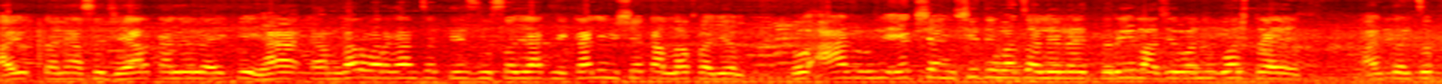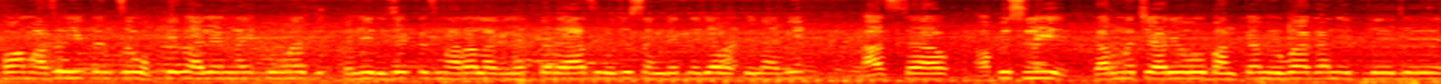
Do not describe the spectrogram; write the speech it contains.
आयुक्ताने असं जे आर काढलेलं आहे की ह्या कामगार वर्गांचा तीस दिवसाच्या आत निकाली विषय काढला पाहिजे. तो आज रोजी एकशे ऐंशी दिवस झालेला आहे तरी लाजीरवाणी गोष्ट आहे. आणि त्यांचं फॉर्म अजूनही त्यांचं ओके झालेलं नाही किंवा त्यांनी रिजेक्टच मारा लागले तर आज रोजी संघटनेच्या वतीने आम्ही आज ऑफिसली कर्मचारी व बांधकाम विभागाने इथले जे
